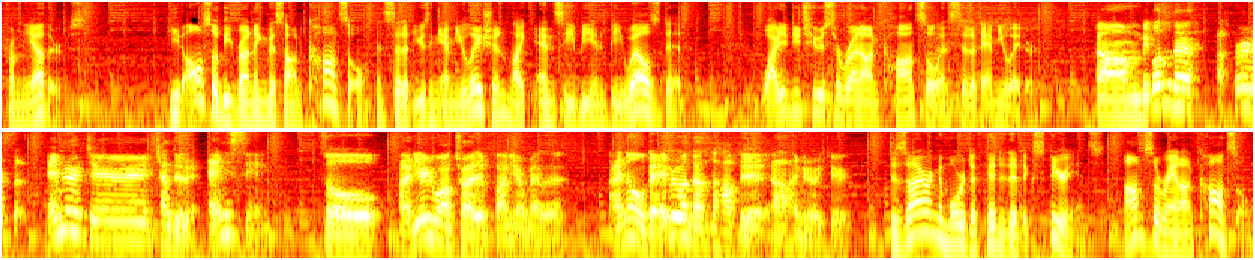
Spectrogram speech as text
from the others. He'd also be running this on console instead of using emulation like NCB and B Wells did. Why did you choose to run on console instead of emulator? Um, because of the at first emulator can do anything, so I really want to try the vanilla method. I know that everyone doesn't have the uh, emulator. Desiring a more definitive experience, AMSA ran on console,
